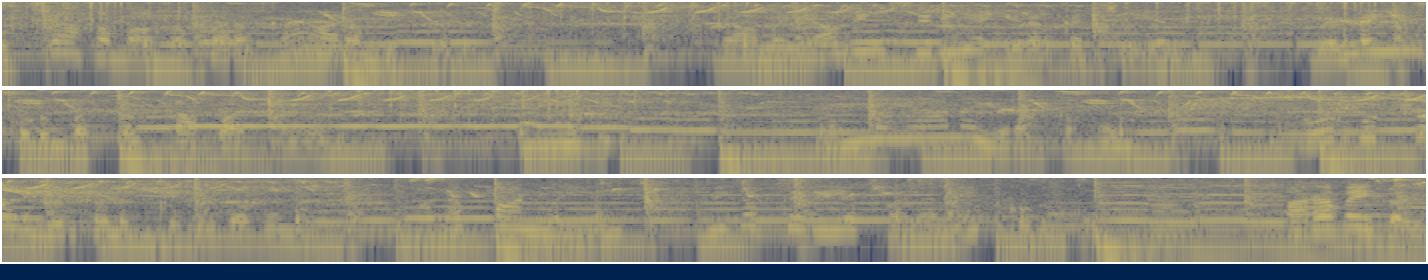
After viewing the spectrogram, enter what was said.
உற்சாகமாக பறக்க ஆரம்பித்தது. ராமையாவின் சிறிய இரக்கச் செயல் வெள்ளையின் குடும்பத்தை காப்பாற்றியது. நீதி உண்மையான இரக்கமும் சோர்வுற்ற உயிர்களுக்கு உதவும் மனப்பான்மையும் மிகப்பெரிய பலனை கொடுக்கும். பறவைகள்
